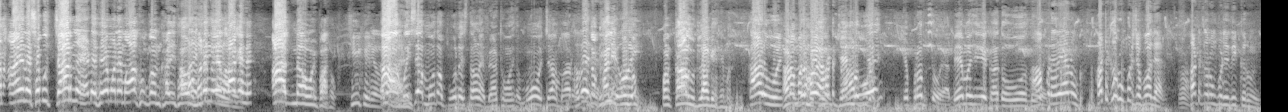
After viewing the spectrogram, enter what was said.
અને આયના સબૂત ચાર ને હેડે છે મને આખું કામ ખાલી થાવ મને તો એમ લાગે છે આ જ ના હોય પાછો. ઠીક રહ્યો આ પૈસા મો તો પોલીસ તાણે બેઠો હોય તો મો ચા મારો. હવે તો ખાલી હોય. પણ કાળું જ લાગે છે મને. કાળું હોય. હાલો મને હોય હટ જેન હોય કે પ્રભતો હોય. બે માંથી એક આતો હોવો આપણે હવે એનું હટ કરવું પડશે ફોદાર હટ કરવું પડશે દી કરવું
